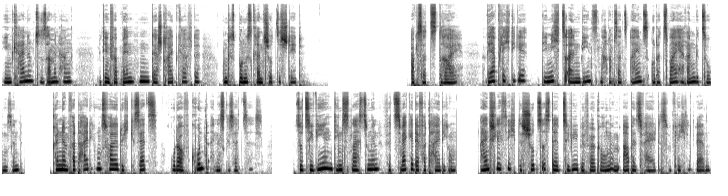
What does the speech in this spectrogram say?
die in keinem Zusammenhang mit den Verbänden der Streitkräfte und des Bundesgrenzschutzes steht. Absatz 3 Wehrpflichtige die nicht zu einem Dienst nach Absatz 1 oder 2 herangezogen sind, können im Verteidigungsfalle durch Gesetz oder aufgrund eines Gesetzes zu zivilen Dienstleistungen für Zwecke der Verteidigung, einschließlich des Schutzes der Zivilbevölkerung im Arbeitsverhältnis verpflichtet werden.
